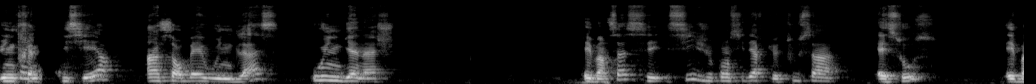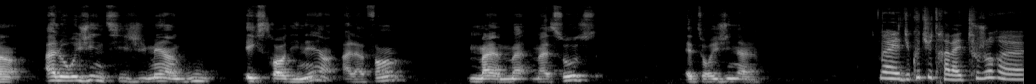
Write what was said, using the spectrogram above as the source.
une crème pâtissière, un sorbet ou une glace ou une ganache. Et eh ben ça, c'est si je considère que tout ça est sauce, et eh ben à l'origine, si j'y mets un goût extraordinaire, à la fin, ma, ma, sauce est originale. Ouais, et du coup, tu travailles toujours, euh,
